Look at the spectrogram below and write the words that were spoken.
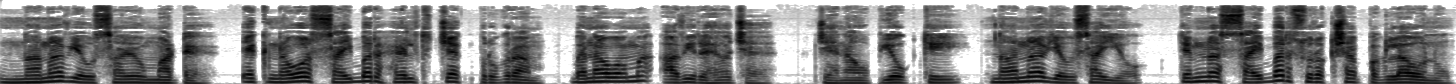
નાના વ્યવસાયો માટે એક નવો સાયબર હેલ્થ ચેક પ્રોગ્રામ બનાવવામાં આવી રહ્યો છે. જેના ઉપયોગથી નાના વ્યવસાયીઓ તેમના સાયબર સુરક્ષા પગલાઓનું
